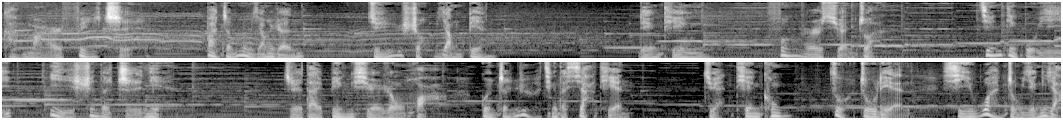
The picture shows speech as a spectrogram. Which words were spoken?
看马儿飞驰，伴着牧羊人举手扬鞭，聆听风儿旋转。坚定不移，一生的执念，只待冰雪融化，滚着热情的夏天，卷天空，做珠帘，吸万种营养，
